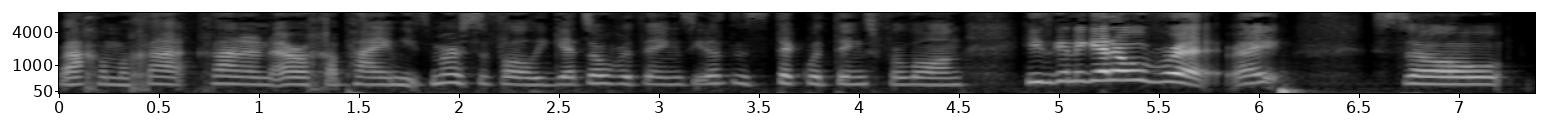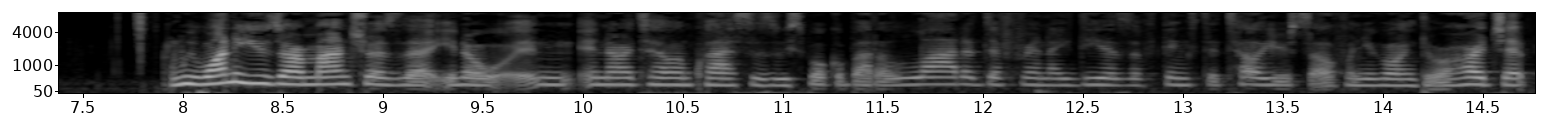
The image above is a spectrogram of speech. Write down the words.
He's merciful. He gets over things. He doesn't stick with things for long. He's going to get over it, right? So we want to use our mantras that, you know, in, in our Tehillim classes, we spoke about a lot of different ideas of things to tell yourself when you're going through a hardship.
